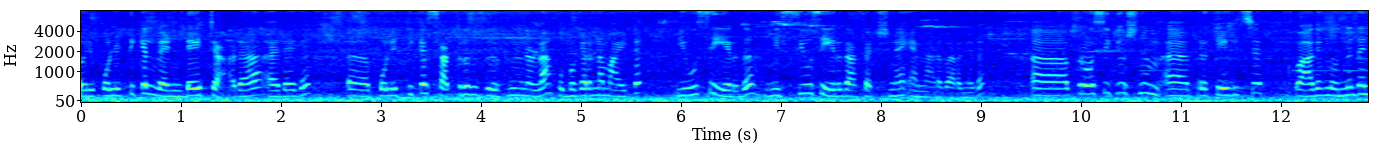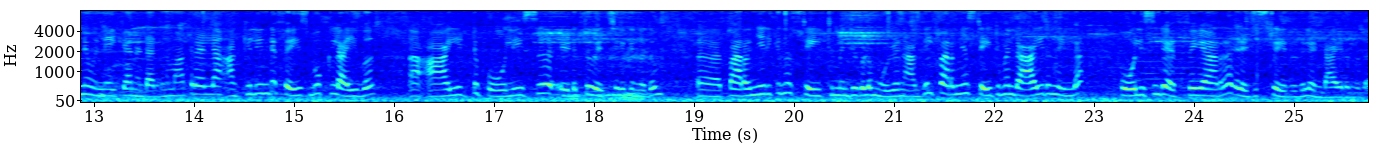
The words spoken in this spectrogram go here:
ഒരു പൊളിറ്റിക്കൽ വെണ്ടേറ്റ അതാ അതായത് പൊളിറ്റിക്കൽ ശത്രുത തീർക്കുന്നതിനുള്ള ഉപകരണമായിട്ട് യൂസ് ചെയ്യരുത് മിസ്യൂസ് ചെയ്യരുത് ആ സെക്ഷനെ എന്നാണ് പറഞ്ഞത്. പ്രോസിക്യൂഷനും പ്രത്യേകിച്ച് വാദങ്ങളൊന്നും തന്നെ ഉന്നയിക്കാനുണ്ടായിരുന്നു മാത്രമല്ല അഖിലിന്റെ ഫേസ്ബുക്ക് ലൈവ് ആയിട്ട് പോലീസ് എടുത്തു വെച്ചിരിക്കുന്നതും പറഞ്ഞിരിക്കുന്ന സ്റ്റേറ്റ്മെന്റുകൾ മുഴുവൻ അതിൽ പറഞ്ഞ സ്റ്റേറ്റ്മെന്റ് ആയിരുന്നില്ല പോലീസിന്റെ എഫ് ഐ ആർ രജിസ്റ്റർ ചെയ്തതിൽ ഉണ്ടായിരുന്നത്.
